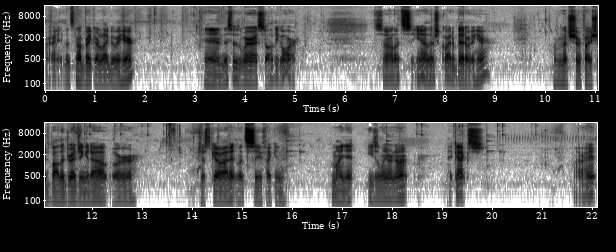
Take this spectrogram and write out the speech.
Alright, let's not break our leg over here. And this is where I saw the ore. So let's see. Yeah, there's quite a bit over here. I'm not sure if I should bother dredging it out or just go at it. Let's see if I can mine it easily or not. Pickaxe. Alright.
